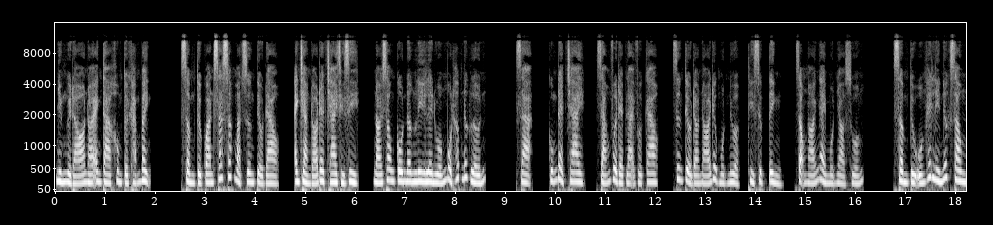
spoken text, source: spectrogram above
Nhưng người đó nói anh ta không tới khám bệnh. Sầm từ quan sát sắc mặt dương tiểu đào. Anh chàng đó đẹp trai chứ gì? Nói xong cô nâng ly lên uống một hớp nước lớn. Dạ cũng đẹp trai, dáng vừa đẹp lại vừa cao. Dương tiểu đào nói được một nửa, thì sực tỉnh, giọng nói ngày một nhỏ xuống. Sầm từ uống hết ly nước xong,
